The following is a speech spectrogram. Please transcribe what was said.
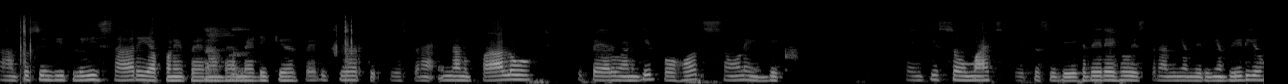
ਤਾਂ ਤੁਸੀਂ ਵੀ ਪਲੀਜ਼ ਸਾਰੇ ਆਪਣੇ ਪੈਰਾਂ ਦਾ ਮੈਡੀਕੇਅਰ ਪੈਡੀਕੇਅਰ ਤੇ ਇਸ ਤਰ੍ਹਾਂ ਇਹਨਾਂ ਨੂੰ ਪਾ ਲਓ ਤੇ ਪੈਰ ਬਣ ਗਏ ਬਹੁਤ ਸੋਹਣੇ ਦੇਖੋ। ਥੈਂਕ ਯੂ ਸੋ ਮੱਚ ਤੇ ਤੁਸੀਂ ਦੇਖਦੇ ਰਹੋ ਇਸ ਤਰ੍ਹਾਂ ਦੀਆਂ ਮੇਰੀਆਂ ਵੀਡੀਓ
